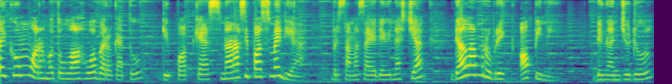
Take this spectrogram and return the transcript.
Assalamualaikum warahmatullahi wabarakatuh di podcast Narasi Pos Media bersama saya Dewi Nasjak dalam rubrik Opini dengan judul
